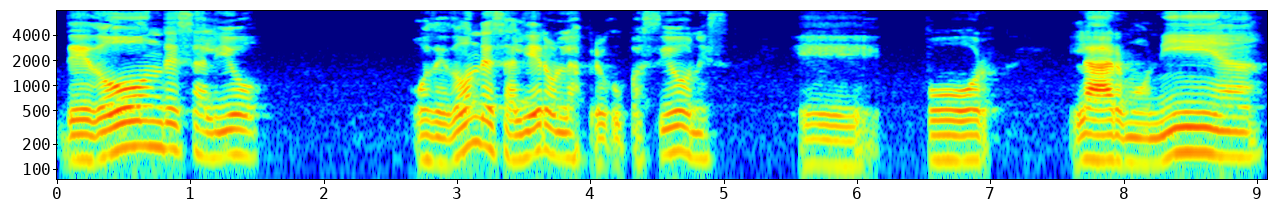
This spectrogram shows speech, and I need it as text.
de dónde salió o de dónde salieron las preocupaciones eh, por la armonía,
